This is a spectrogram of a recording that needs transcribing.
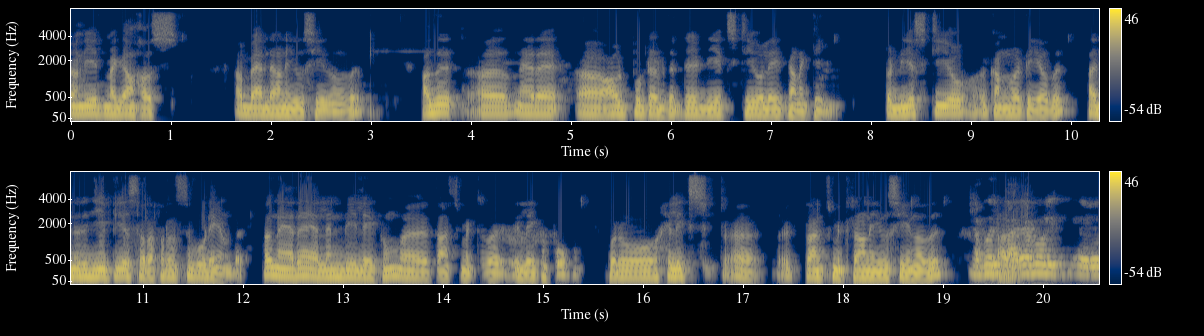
twenty eight megahertz ബാൻഡാണ് യൂസ് ചെയ്യുന്നത്. അത് നേരെ ഔട്ട്പുട്ട് എടുത്തിട്ട് ഡി എക്സ് ടി ഒയിലേക്ക് കണക്ട് ചെയ്യും. ഇപ്പോൾ D S T O convert ചെയ്യും അത് അതിനൊരു ജി പി എസ് റെഫറൻസും കൂടെയുണ്ട്. അത് നേരെ എൽ എൻ ബിയിലേക്കും ട്രാൻസ്മിറ്ററിലേക്കും പോകും. ഒരു ഹെലിക്സ് ട്രാൻസ്മിറ്ററാണ് യൂസ് ചെയ്യുന്നത്. അപ്പൊ ഒരു പാരാബോളിക് ഒരു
